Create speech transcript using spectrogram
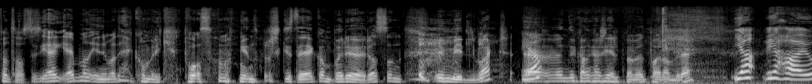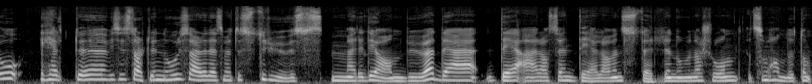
Fantastisk. Jeg, jeg, må innrømme at jeg kommer ikke på så mange norske steder. Jeg kommer på Røros sånn umiddelbart. Ja. Men du kan kanskje hjelpe meg med et par andre? Ja, vi har jo helt eh, Hvis vi starter i nord, så er det det som heter Struves meridianbue. Det, det er altså en del av en større nominasjon som handlet om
